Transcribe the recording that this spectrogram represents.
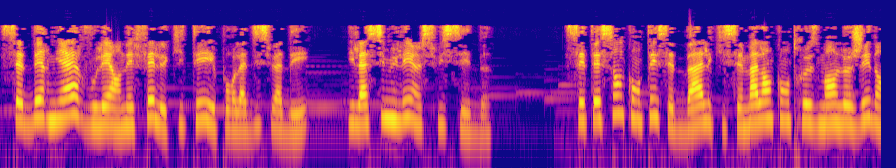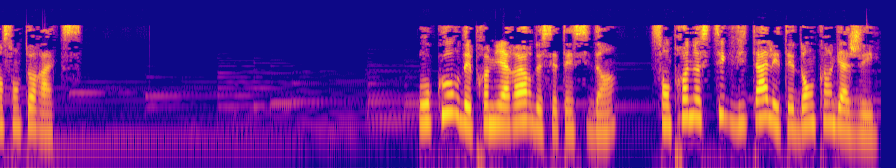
Cette dernière voulait en effet le quitter et pour la dissuader, il a simulé un suicide. C'était sans compter cette balle qui s'est malencontreusement logée dans son thorax. Au cours des premières heures de cet incident, son pronostic vital était donc engagé.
